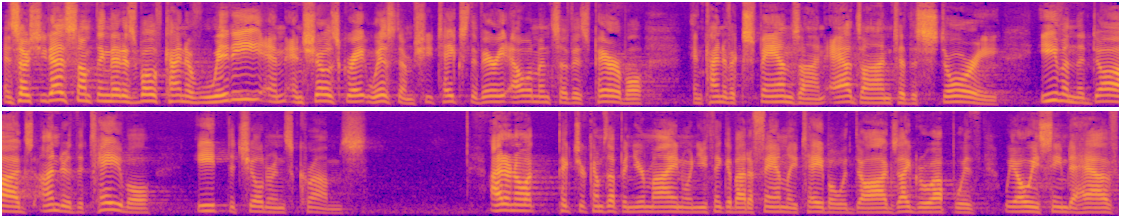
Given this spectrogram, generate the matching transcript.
And so she does something that is both kind of witty and, and shows great wisdom. She takes the very elements of his parable and kind of expands on, adds on to the story. Even the dogs under the table eat the children's crumbs. I don't know what picture comes up in your mind when you think about a family table with dogs. I grew up with, we always seemed to have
